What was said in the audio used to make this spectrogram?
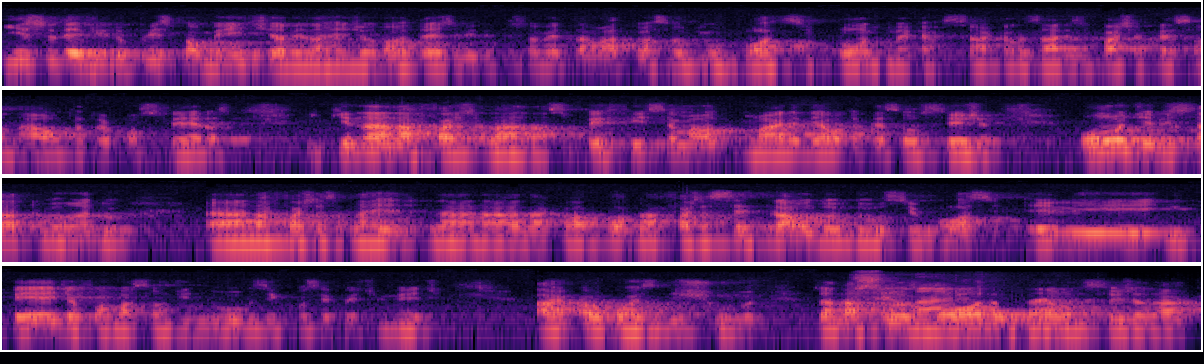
Isso devido principalmente, ali na região nordeste, devido principalmente a uma atuação de um vórtice ciclônico, né, que são aquelas áreas de baixa pressão na alta troposfera, e que na, na, faixa, na, na superfície é uma, uma, área de alta pressão, ou seja, onde ele está atuando, ah, na, faixa, na, faixa central do, do seu vórtice, ele impede a formação de nuvens e, consequentemente, a, a ocorrência de chuva. Já nas suas bordas, né, onde seja na,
